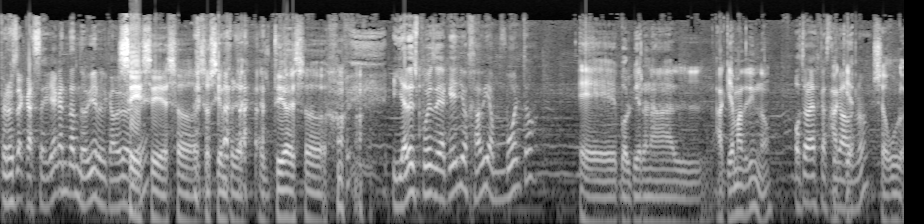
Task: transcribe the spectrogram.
Pero o sea, que seguía cantando bien el cabrón. sí, ¿eh? sí, eso, eso siempre. El tío, eso. Y ya después de aquello, Javi, han vuelto Eh, volvieron al, aquí a Madrid, ¿no? otra vez castigados, Aquí, ¿no? Seguro.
